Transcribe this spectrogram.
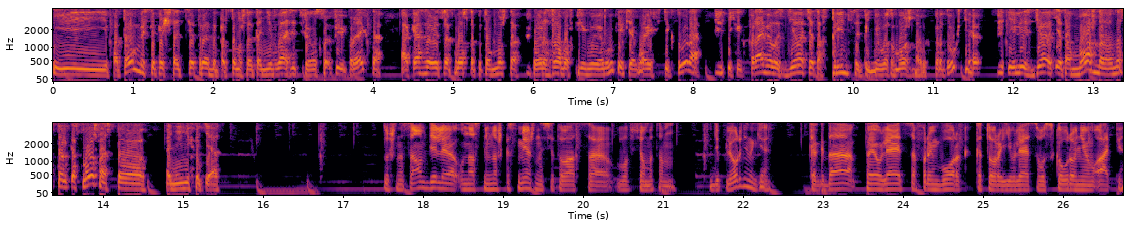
И потом, если посчитать все треды про то, что это не влазит в философию проекта, оказывается просто потому, что у разрабов кривые руки, кривая архитектура, и, как правило, сделать это в принципе невозможно в их продукте, или сделать это можно, но настолько сложно, что они не хотят. Слушай, на самом деле у нас немножко смежная ситуация во всем этом диплернинге, когда появляется фреймворк, который является высокоуровневым API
